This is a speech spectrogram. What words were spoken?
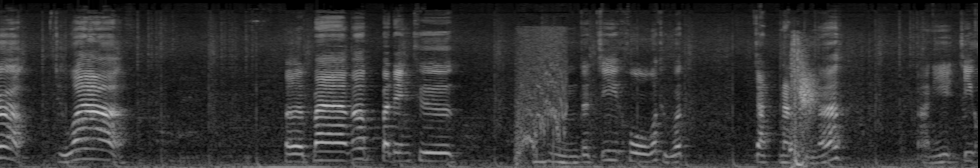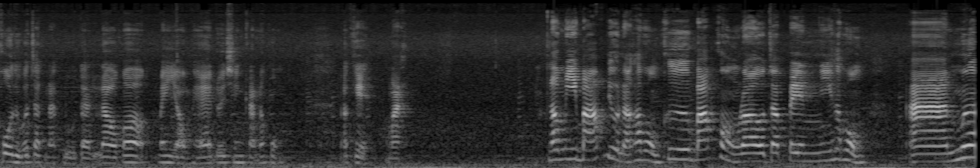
ก็ถือว่า เปิดมาก็ประเด็นคือแต่จี้โคก็ถือว่าจัดหนักอยู่นะอันนี้จี้โคถือว่าจัดหนักดูแต่เราก็ไม่ยอมแพ้ด้วยเช่นกันนะผม โอเค มา เรามีบัฟอยู่นะครับผมคือบัฟของเราจะเป็นนี้ครับผม อ่าเมื่อ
